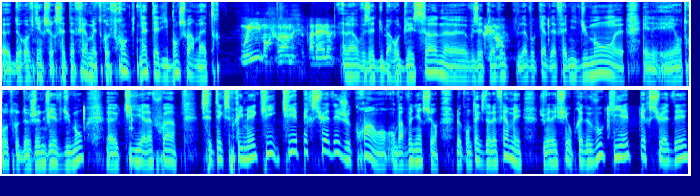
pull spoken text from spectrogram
de revenir sur cette affaire, maître Franck Nathalie. Bonsoir maître. Oui, bonsoir, Monsieur Pradel. Alors, vous êtes du barreau de l'Essonne, euh, vous êtes l'avocat de la famille Dumont euh, et, entre autres de Geneviève Dumont, euh, qui à la fois s'est exprimée, qui, qui est persuadée, je crois, on, va revenir sur le contexte de l'affaire, mais je vérifie auprès de vous, qui est persuadée,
